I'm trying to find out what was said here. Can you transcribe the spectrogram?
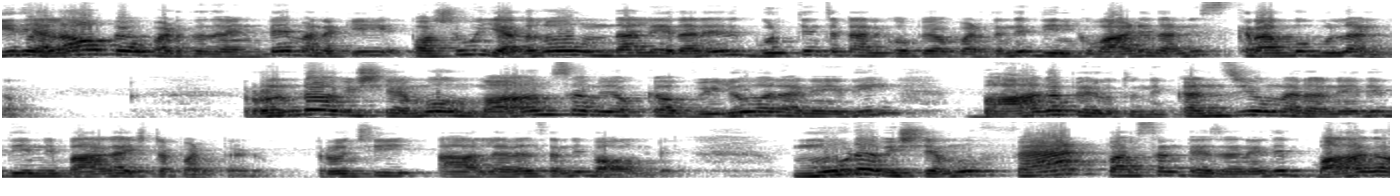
ఇది ఎలా ఉపయోగపడుతుంది అంటే మనకి పశువు ఎదలో ఉందా లేదా అనేది గుర్తించడానికి ఉపయోగపడుతుంది. దీనికి వాడేదాన్ని స్క్రబ్ బుల్ అంటాం. రెండో విషయము మాంసం యొక్క విలువలు అనేది బాగా పెరుగుతుంది. కన్జ్యూమర్ అనేది దీన్ని బాగా ఇష్టపడతాడు. రుచి ఆ లెవెల్స్ అన్ని బాగుంటాయి. మూడో విషయము ఫ్యాట్ పర్సంటేజ్ అనేది బాగా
